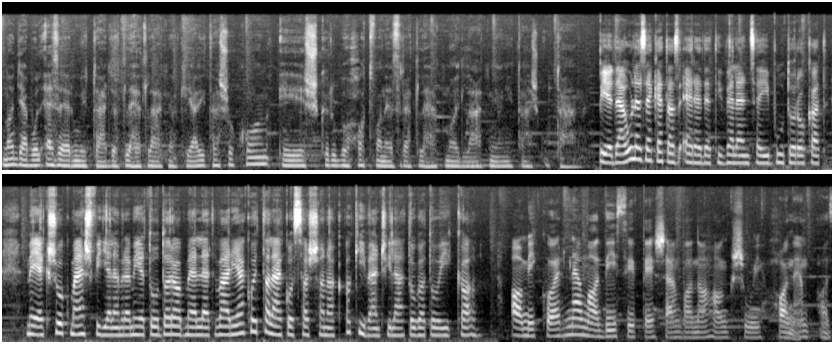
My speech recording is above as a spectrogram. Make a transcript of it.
nagyjából ezer műtárgyat lehet látni a kiállításokon, és körülbelül 60 ezret lehet majd látni a nyitás után. Például ezeket az eredeti velencei bútorokat, melyek sok más figyelemre méltó darab mellett várják, hogy találkozhassanak a kíváncsi látogatóikkal. Amikor nem a díszítésen van a hangsúly, hanem az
